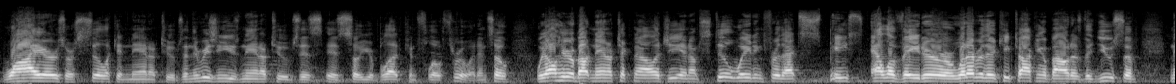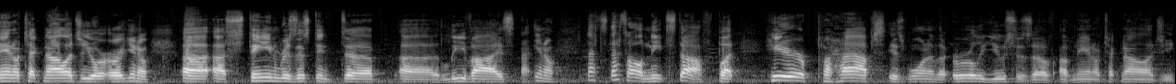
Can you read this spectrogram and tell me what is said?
wires or silicon nanotubes. And the reason you use nanotubes is, is so your blood can flow through it. And so we all hear about nanotechnology, and I'm still waiting for that space elevator or whatever they keep talking about as the use of nanotechnology or, or you know, uh, uh, stain-resistant uh, uh, Levi's. Uh, You know, that's, that's all neat stuff. But here, perhaps, is one of the early uses of, of nanotechnology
